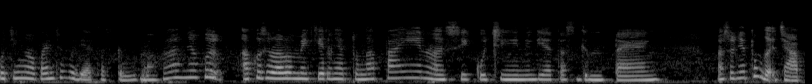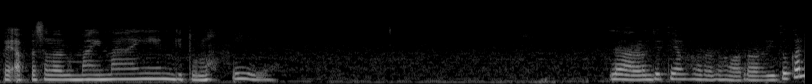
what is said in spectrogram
kucing ngapain coba di atas genteng Makanya aku aku selalu mikirnya tuh ngapain lah si kucing ini di atas genteng. Maksudnya tuh nggak capek apa selalu main-main gitu loh. iya nah lanjut yang horor-horor itu kan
